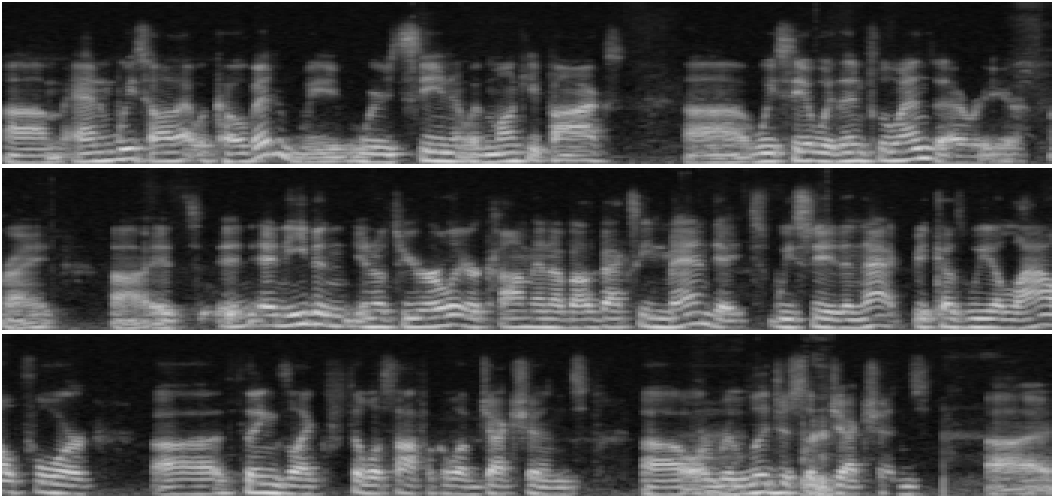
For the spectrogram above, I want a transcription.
Um, and we saw that with COVID. We we're seeing it with monkeypox. Uh, we see it with influenza every year, right? Uh, it's and, and, even you know to your earlier comment about vaccine mandates, we see it in that because we allow for uh, things like philosophical objections uh, or religious objections uh,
